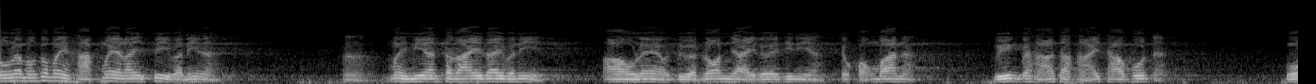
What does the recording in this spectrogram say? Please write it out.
ลงแล้วมันก็ไม่หักไม่อะไรสิแบบนี้นะไม่มีอันตรายใดแบบนี้ เอาแล้วเดือดร้อนใหญ่เลยทีนี้เจ้าของบ้านน่ะ วิ่งไปหาสหายชาวพุทธน่ะโอ้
